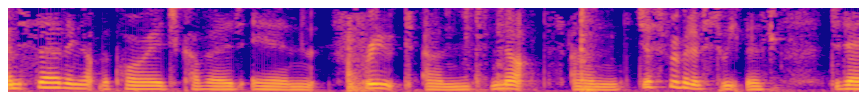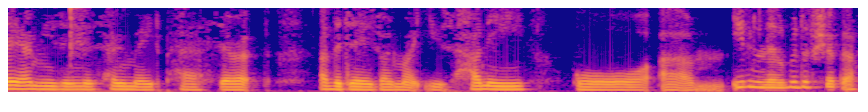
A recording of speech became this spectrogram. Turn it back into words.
I'm serving up the porridge covered in fruit and nuts and just for a bit of sweetness. Today I'm using this homemade pear syrup. Other days I might use honey or um, even a little bit of sugar.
